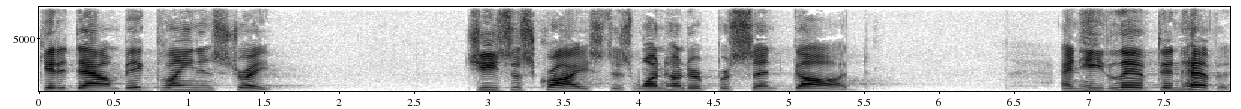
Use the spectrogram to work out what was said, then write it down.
Get it down big, plain, and straight. Jesus Christ is 100% God and he lived in heaven.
